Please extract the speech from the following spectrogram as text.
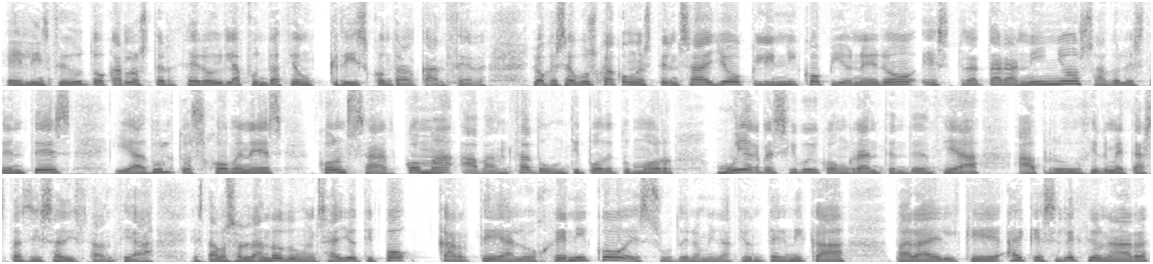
el Instituto Carlos III y la Fundación CRIS contra el Cáncer. Lo que se busca con este ensayo clínico pionero es tratar a niños, adolescentes y adultos jóvenes con sarcoma avanzado, un tipo de tumor muy agresivo y con gran tendencia a producir metástasis a distancia. Estamos hablando de un ensayo tipo cartealogénico, es su denominación técnica, para el que hay que seleccionar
